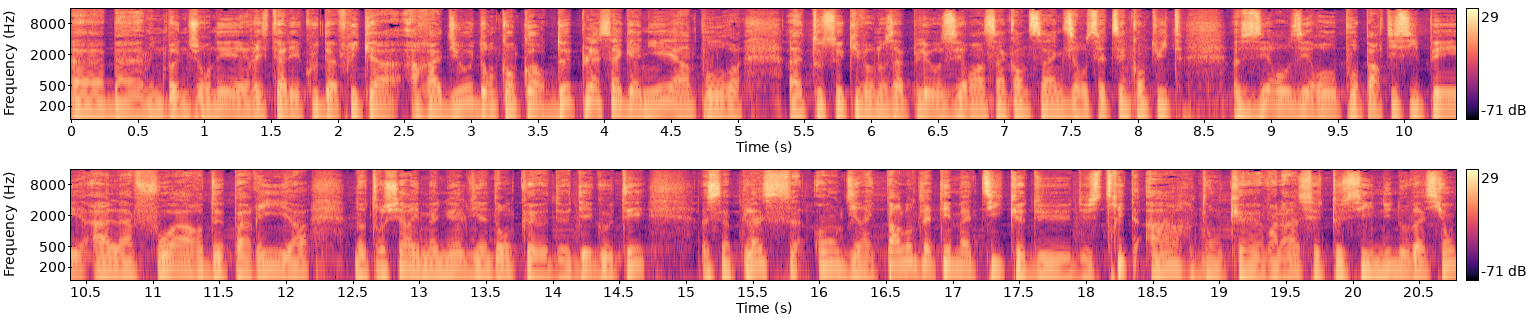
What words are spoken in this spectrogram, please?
euh, bah, une bonne journée et restez à l'écoute d'Africa Radio. Donc encore deux places à gagner hein, pour euh, tous ceux qui vont nous appeler au 0155 0758 00 pour participer à la foire de Paris. hein. Notre cher Emmanuel vient donc euh, de dégoter sa place en direct. Parlons de la thématique du, du street art. Donc euh, voilà, c'est aussi une innovation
